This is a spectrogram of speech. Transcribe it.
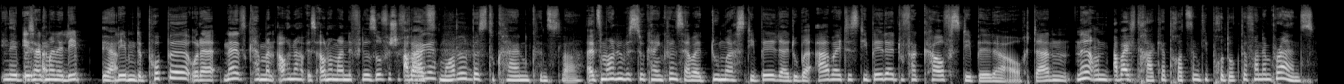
nee, ich sag mal eine leb ja. lebende Puppe oder ne, das kann man auch noch ist auch noch mal eine philosophische Frage. Aber als Model bist du kein Künstler. Als Model bist du kein Künstler, aber du machst die Bilder, du bearbeitest die Bilder, du verkaufst die Bilder auch dann, ne? Und aber ich trage ja trotzdem die Produkte von den Brands.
